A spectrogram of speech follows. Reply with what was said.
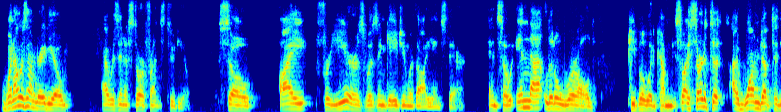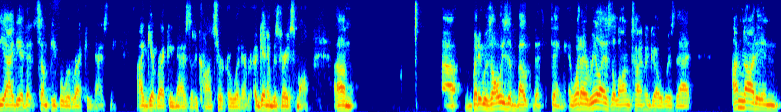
when I was on radio, I was in a storefront studio. So I, for years, was engaging with audience there. And so in that little world, people would come. So I started to, I warmed up to the idea that some people would recognize me. I'd get recognized at a concert or whatever. Again, it was very small. Um, uh, but it was always about the thing. And what I realized a long time ago was that I'm not in,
